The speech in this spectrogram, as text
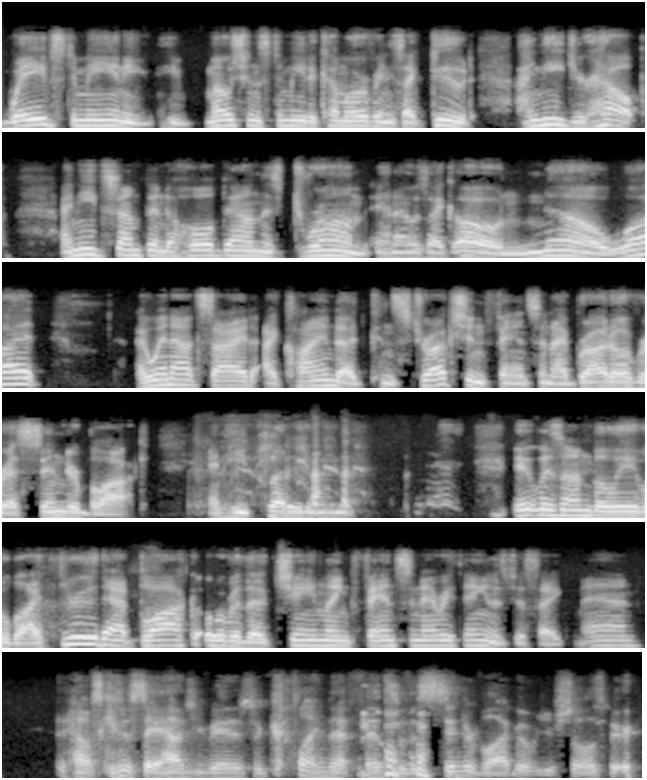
waves to me and he he motions to me to come over and he's like, dude, I need your help. I need something to hold down this drum. And I was like, oh no, what? I went outside, I climbed a construction fence and I brought over a cinder block and he put it on the it was unbelievable. I threw that block over the chain link fence and everything. It was just like, man. I was gonna say, how'd you manage to climb that fence with a cinder block over your shoulder?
